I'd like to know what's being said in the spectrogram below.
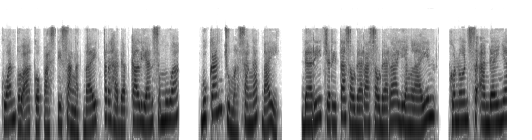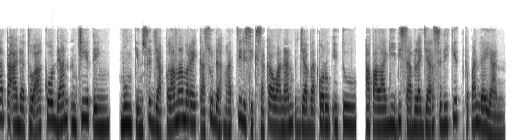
Kuanto aku pasti sangat baik terhadap kalian semua? Bukan cuma sangat baik. Dari cerita saudara-saudara yang lain, konon seandainya tak ada Toako dan Enciting, mungkin sejak lama mereka sudah mati disiksa kawanan pejabat korup itu, apalagi bisa belajar sedikit kepandaian.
